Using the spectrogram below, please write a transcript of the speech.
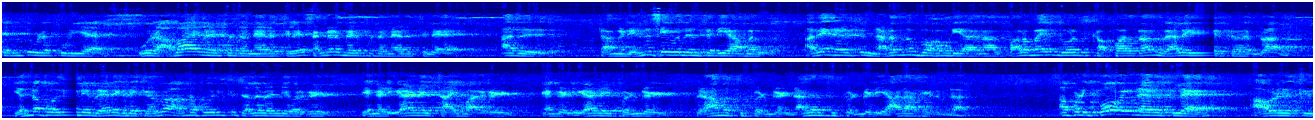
செலுத்தி விடக்கூடிய ஒரு அபாயம் ஏற்பட்ட நேரத்திலே சங்கடம் ஏற்பட்ட நேரத்திலே அது தாங்கள் என்ன செய்வதுன்னு தெரியாமல் அதே நேரத்தில் நடந்தும் போக முடியாதனால் பல மைல் தூரத்துக்கு அப்பால் தான் வேலை இருக்கிறது என்றால் எந்த பகுதியிலே வேலை கிடைக்கிறதோ அந்த பகுதிக்கு செல்ல வேண்டியவர்கள் எங்கள் ஏழை தாய்மார்கள் எங்கள் ஏழை பெண்கள் கிராமத்து பெண்கள் நகரத்து பெண்கள் யாராக இருந்தால். அப்படி போகிற நேரத்தில் அவர்களுக்கு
